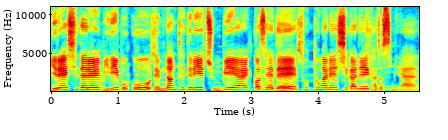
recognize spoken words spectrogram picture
미래 시대를 미리 보고 랩넌트들이 준비해야 할 것에 대해 소통하는 시간을 가졌습니다.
